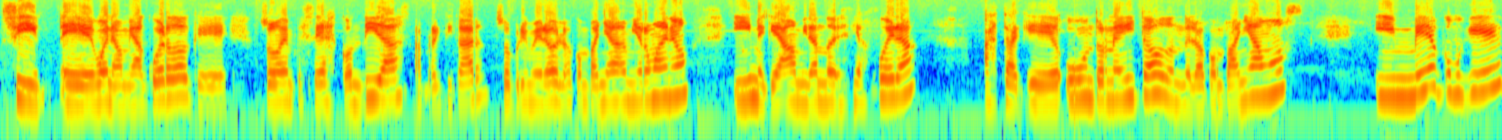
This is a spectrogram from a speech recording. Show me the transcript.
Sí, eh, bueno, me acuerdo que yo empecé a escondidas a practicar. Yo primero lo acompañaba a mi hermano y me quedaba mirando desde afuera hasta que hubo un torneito donde lo acompañamos y medio como que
